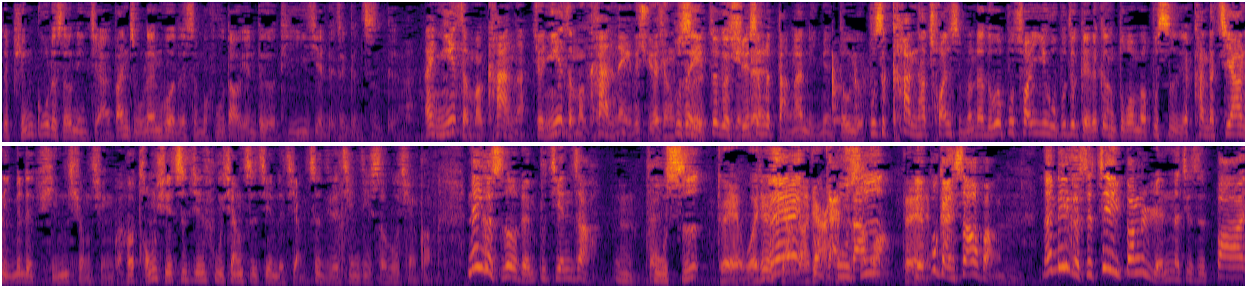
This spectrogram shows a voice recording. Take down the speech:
这评估的时候，你讲班主任或者什么辅导员都有提意见的这个资格。哎，你怎么看呢？就你怎么看哪个学生？不是这个学生的档案里面都有，不是看他穿什么，那如果不穿衣服，不就给的更多吗？不是，要看他家里面的贫穷情况和同学之间互相之间的讲自己的经济收入情况。那个时候人不奸诈，嗯，朴实，对。我就想到这儿，朴实也不敢撒谎。那那个是这帮人呢，就是八，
